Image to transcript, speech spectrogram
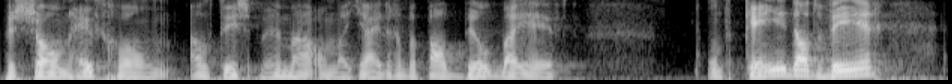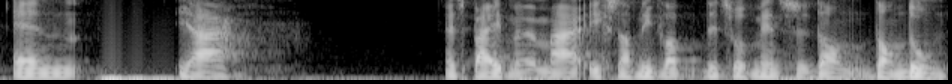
persoon heeft gewoon autisme, maar omdat jij er een bepaald beeld bij heeft, ontken je dat weer. En ja, het spijt me, maar ik snap niet wat dit soort mensen dan, dan doen.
